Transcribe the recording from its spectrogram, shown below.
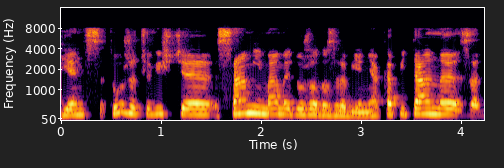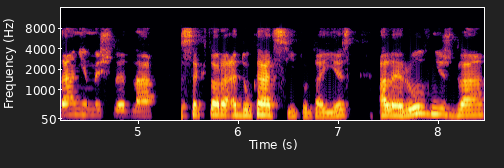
Więc tu rzeczywiście sami mamy dużo do zrobienia. Kapitalne zadanie, myślę, dla sektora edukacji tutaj jest, ale również dla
